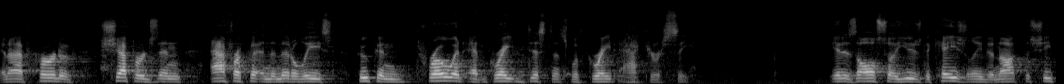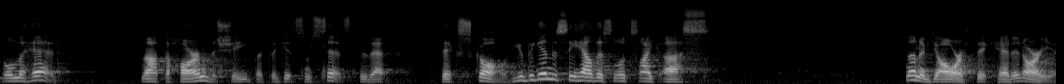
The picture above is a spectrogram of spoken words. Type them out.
And I've heard of shepherds in Africa and the Middle East who can throw it at great distance with great accuracy. It is also used occasionally to knock the sheep on the head, not to harm the sheep, but to get some sense through that thick skull. Do you begin to see how this looks like us? None of y'all are thick headed, are you?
